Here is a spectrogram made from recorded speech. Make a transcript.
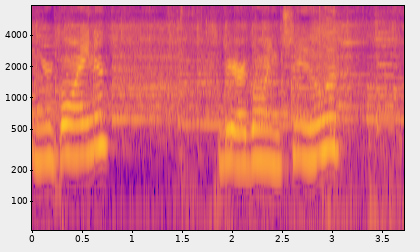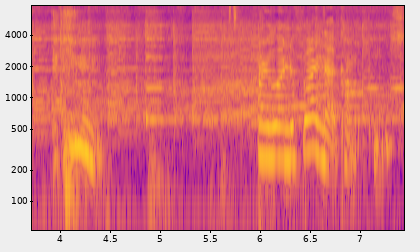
we are going, we are going to, we're going to find that comet piece.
